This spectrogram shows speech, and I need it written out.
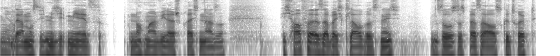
Ja. Da muss ich mich, mir jetzt nochmal widersprechen. Also ich hoffe es, aber ich glaube es nicht. So ist es besser ausgedrückt.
